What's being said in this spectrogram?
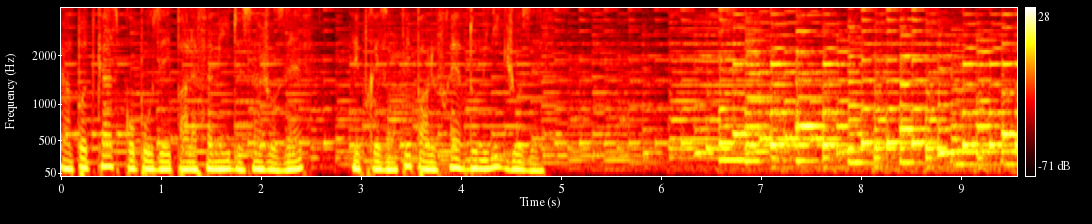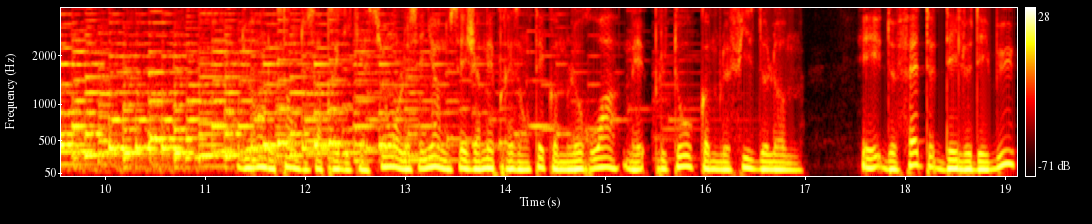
un podcast proposé par la famille de Saint-Joseph et présenté par le frère Dominique Joseph. Durant le temps de sa prédication, le Seigneur ne s'est jamais présenté comme le roi, mais plutôt comme le Fils de l'homme. Et de fait, dès le début,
